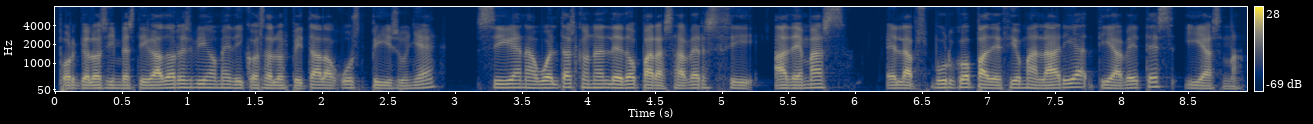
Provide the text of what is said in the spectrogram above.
porque los investigadores biomédicos del Hospital Auguste Pisuñé siguen a vueltas con el dedo para saber si, además, el Habsburgo padeció malaria, diabetes y asma.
